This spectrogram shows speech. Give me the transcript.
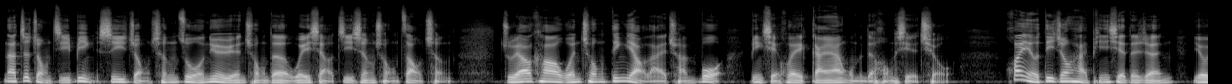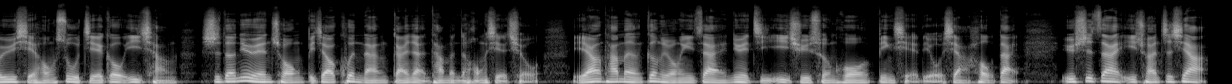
那这种疾病是一种称作疟原虫的微小寄生虫造成，主要靠蚊虫叮咬来传播，并且会感染我们的红血球。患有地中海贫血的人，由于血红素结构异常，使得疟原虫比较困难感染他们的红血球，也让他们更容易在疟疾疫区存活，并且留下后代。于是，在遗传之下，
